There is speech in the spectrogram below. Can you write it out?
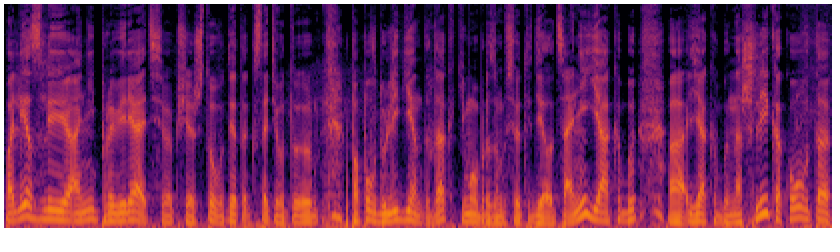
полезли они проверять вообще, что вот это, кстати, вот по поводу легенды, да, каким образом все это делается. Они якобы, якобы нашли какого-то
